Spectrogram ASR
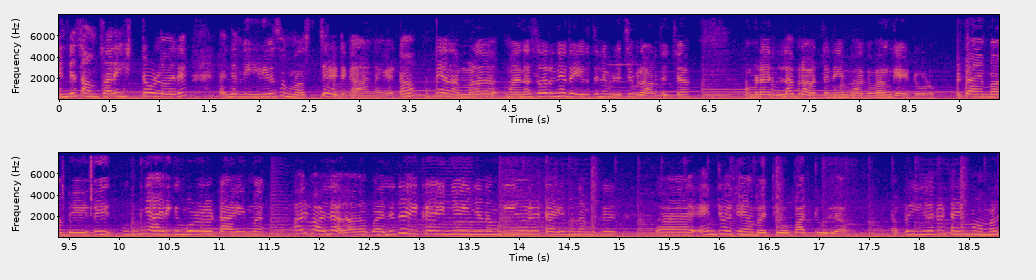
എന്റെ സംസാരം ഇഷ്ടമുള്ളവര് എന്റെ വീഡിയോസ് മസ്റ്റ് ആയിട്ട് കാണണം കേട്ടോ. നമ്മൾ മനസ്സറിഞ്ഞ ദൈവത്തിനെ വിളിച്ച് പ്രാർത്ഥിച്ച നമ്മുടെ എല്ലാ പ്രാർത്ഥനയും ഭഗവാൻ കേട്ടോളും. ടൈം ബേബി കുഞ്ഞായിരിക്കുമ്പോഴുള്ള ടൈം അത് വല വലുതായി കഴിഞ്ഞു കഴിഞ്ഞാൽ നമുക്ക് ഈ ഒരു ടൈം നമുക്ക് എൻജോയ് ചെയ്യാൻ പറ്റുമോ പറ്റൂല. അപ്പൊ ഈ ഒരു ടൈം നമ്മൾ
